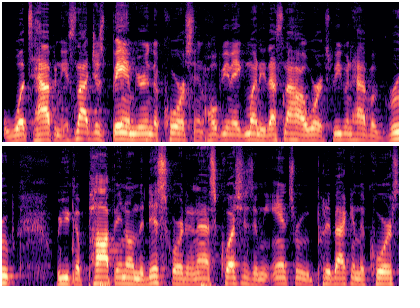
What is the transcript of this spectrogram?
what's happening. It's not just bam, you're in the course and hope you make money. That's not how it works. We even have a group where you can pop in on the Discord and ask questions and we answer, we put it back in the course.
